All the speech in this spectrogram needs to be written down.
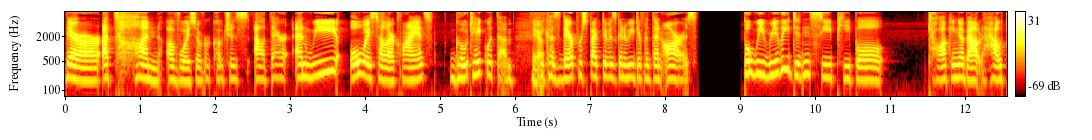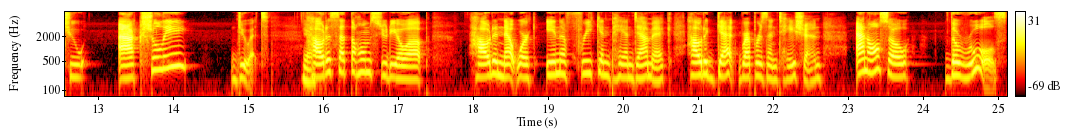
there are a ton of voiceover coaches out there, and we always tell our clients go take with them yeah. because their perspective is going to be different than ours. But we really didn't see people talking about how to actually do it, yeah. how to set the home studio up, how to network in a freaking pandemic, how to get representation, and also the rules.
